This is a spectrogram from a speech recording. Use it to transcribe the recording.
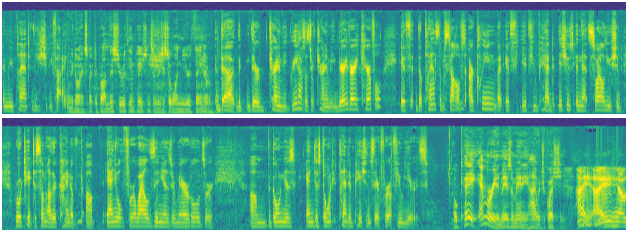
and replant, you should be fine. And we don't expect a problem this year with the impatiens, or just a one-year thing? Or? The, the, they're trying to be, greenhouses are trying to be very, very careful. If the plants themselves are clean, but if, if you've had issues in that soil, you should rotate to some other kind of uh, annual for a while, zinnias or marigolds or um, begonias, and just don't plant impatiens there for a few years. Okay, Emery and Mazomanie. Hi, what's your question? Hi, I have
